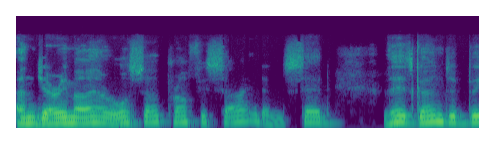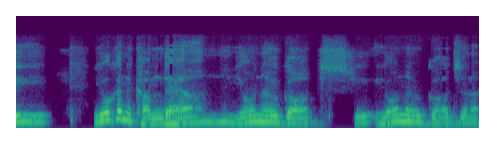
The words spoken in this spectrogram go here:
And Jeremiah also prophesied and said, There's going to be you're going to come down. You're no gods. You, are no gods. And I,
